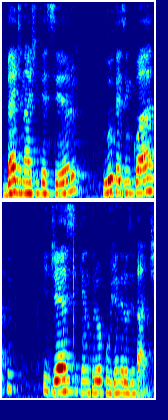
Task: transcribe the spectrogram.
Bad Night em terceiro, Lucas em quarto e Jesse que entrou por generosidade.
